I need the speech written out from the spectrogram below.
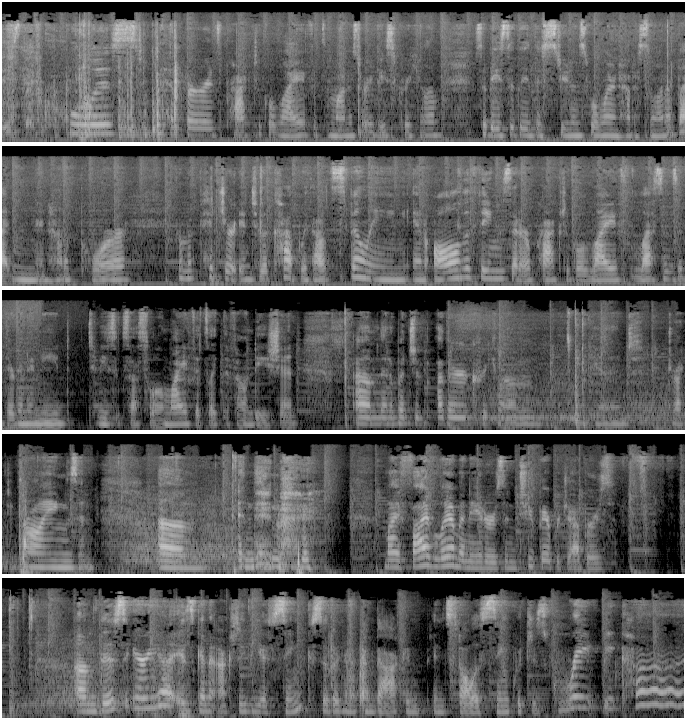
is the coolest Pepper. It's practical life. It's a Montessori based curriculum. So basically the students will learn how to sew on a button and how to pour from a pitcher into a cup without spilling and all the things that are practical life lessons that they're going to need to be successful in life. It's like the foundation. Um, then a bunch of other curriculum and directed drawings and um, and then my, my five laminators and two paper jabbers. Um, this area is gonna actually be a sink, so they're gonna come back and install a sink, which is great because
